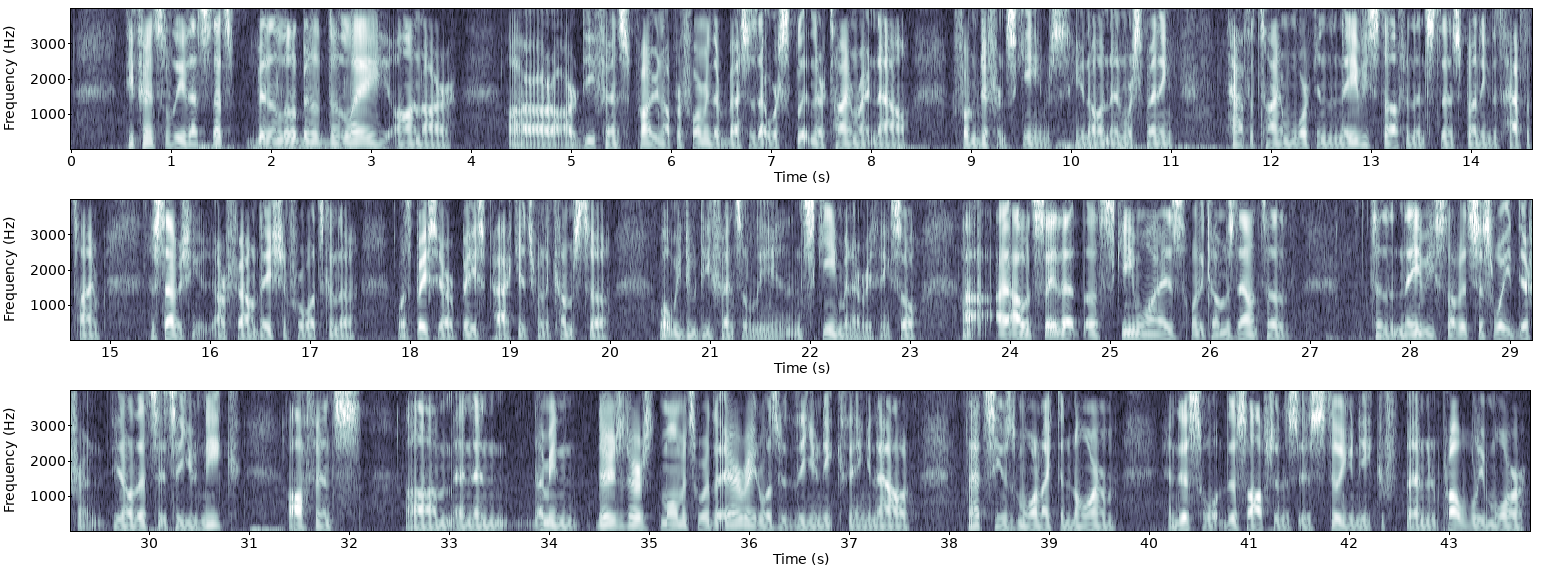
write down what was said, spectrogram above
defensively. That's that's been a little bit of delay on our our, our, defense probably not performing their best is that we're splitting their time right now from different schemes, you know, and, and we're spending half the time working the Navy stuff and then spending half the time establishing our foundation for what's going to, what's basically our base package when it comes to what we do defensively and scheme and everything. So I, I would say that uh, scheme wise, when it comes down to, to the Navy stuff, it's just way different. You know, that's, it's a unique offense um, and then, I mean, there's there's moments where the air raid was the unique thing, and now that seems more like the norm. And this this option is, is still unique and probably more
